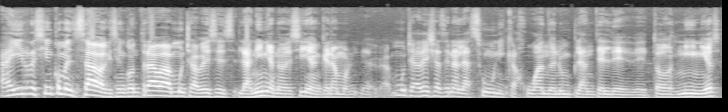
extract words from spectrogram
ahí recién comenzaba, que se encontraba muchas veces, las niñas nos decían que éramos, muchas de ellas eran las únicas jugando en un plantel de, de todos niños,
